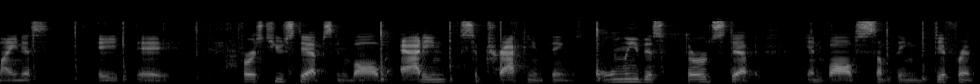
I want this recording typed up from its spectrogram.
minus 8a. First two steps involve adding, subtracting things. Only this third step involves something different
